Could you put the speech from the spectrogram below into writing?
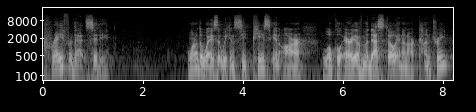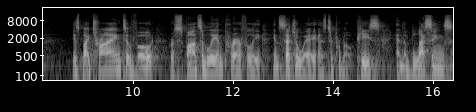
Pray for that city. One of the ways that we can seek peace in our local area of Modesto and in our country is by trying to vote responsibly and prayerfully in such a way as to promote peace and the blessings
